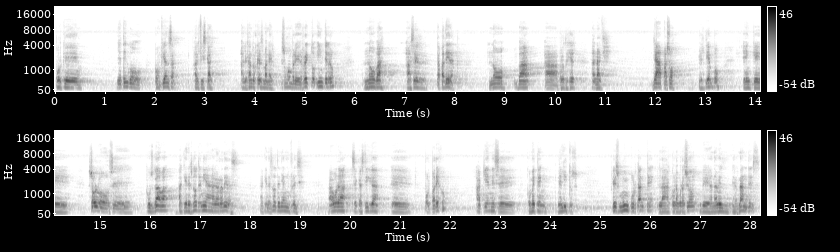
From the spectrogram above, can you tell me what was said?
porque ya tengo confianza al fiscal, Alejandro Gers Es un hombre recto, íntegro, no va a hacer tapadera, no va a proteger a nadie. Ya pasó el tiempo en que solo se juzgaba a quienes no tenían agarraderas, a quienes no tenían influencia. Ahora se castiga eh, por parejo a quienes eh, cometen delitos. Es muy importante la colaboración de Anabel Hernández,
